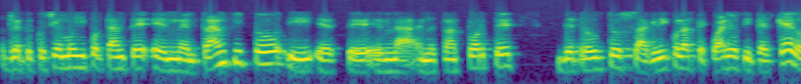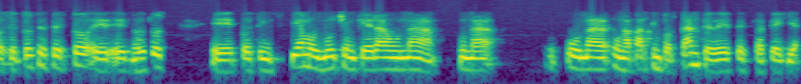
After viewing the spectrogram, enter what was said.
repercusión muy importante en el tránsito y este, en, la, en el transporte de productos agrícolas, pecuarios y pesqueros. Entonces esto eh, eh, nosotros eh, pues insistíamos mucho en que era una una una una parte importante de esta estrategia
